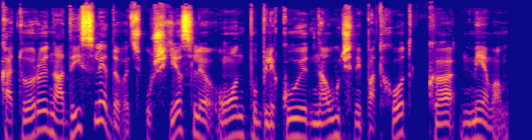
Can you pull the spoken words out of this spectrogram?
которую надо исследовать, уж если он публикует научный подход к мемам.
